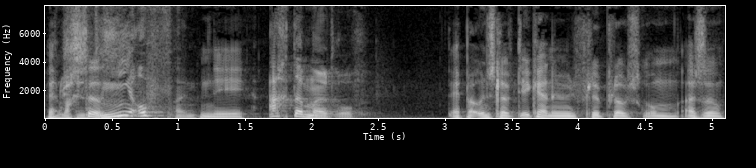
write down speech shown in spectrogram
Wer Das macht ist das? dir nie aufgefallen. Nee. Acht da mal drauf. Ey, bei uns läuft eh keiner mit Flipflops rum. Also,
